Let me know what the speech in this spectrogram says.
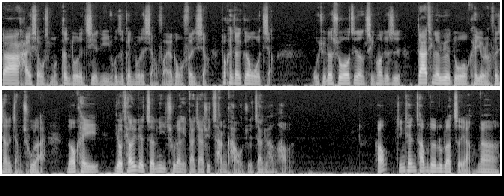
大家还想有什么更多的建议或者更多的想法要跟我分享，都可以再跟我讲。我觉得说这种情况就是大家听的越多，可以有人分享的讲出来，然后可以有条理的整理出来给大家去参考，我觉得这样就很好了。好，今天差不多录到这样，那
